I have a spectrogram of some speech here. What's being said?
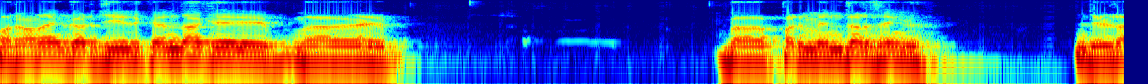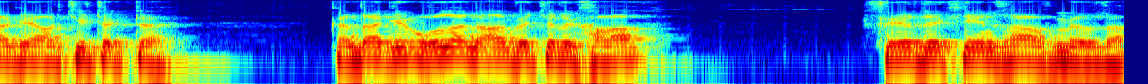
ਔਰ ਰਾਣਾ ਗੁਰਜੀਤ ਕਹਿੰਦਾ ਕਿ ਪਰਮਿੰਦਰ ਸਿੰਘ, ਜਿਹੜਾ ਕਿ ਆਰਕੀਟੈਕਟ ਹੈ, ਕਹਿੰਦਾ ਕਿ ਉਹਦਾ ਨਾਮ ਵਿੱਚ ਲਿਖਾ, ਫਿਰ ਦੇਖੀ ਇਨਸਾਫ ਮਿਲਦਾ।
